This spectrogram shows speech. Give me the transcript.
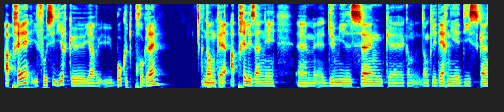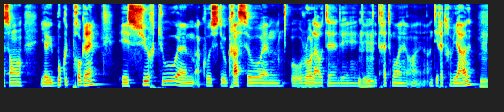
Après, il faut aussi dire qu'il y a eu beaucoup de progrès. Donc, euh, après les années euh, 2005, euh, comme, donc les derniers 10-15 ans, il y a eu beaucoup de progrès. Et surtout euh, à cause de, grâce au, euh, au rollout euh, des, des- Mhm. des traitements euh, antirétroviraux. Mhm.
